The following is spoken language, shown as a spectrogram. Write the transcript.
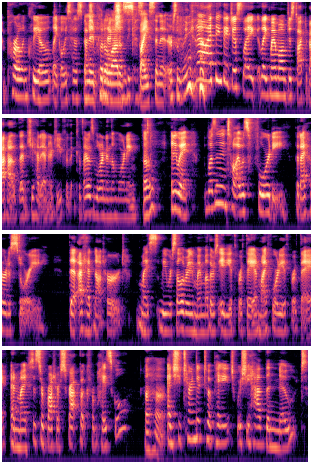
and Pearl and Cleo like always had a special And they put a lot of spice in it or something. No, I think they just like like my mom just talked about how then she had energy for that because I was born in the morning. Oh. Anyway, it wasn't until I was 40 that I heard a story that I had not heard. My we were celebrating my mother's 80th birthday and my 40th birthday, and my sister brought her scrapbook from high school, Uh huh. and she turned it to a page where she had the note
